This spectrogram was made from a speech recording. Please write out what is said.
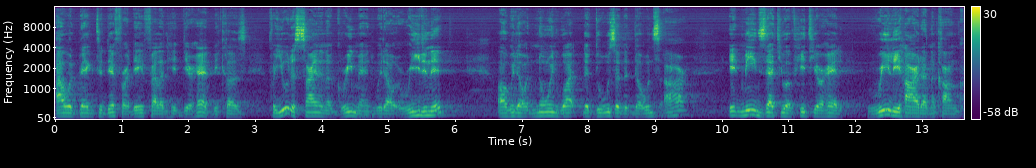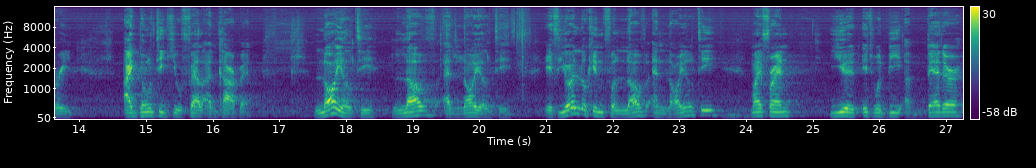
I would beg to differ. They fell and hit their head because for you to sign an agreement without reading it or without knowing what the do's and the don'ts are, it means that you have hit your head really hard on the concrete. I don't think you fell on carpet. Loyalty, love, and loyalty. If you're looking for love and loyalty, my friend, you it would be a better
